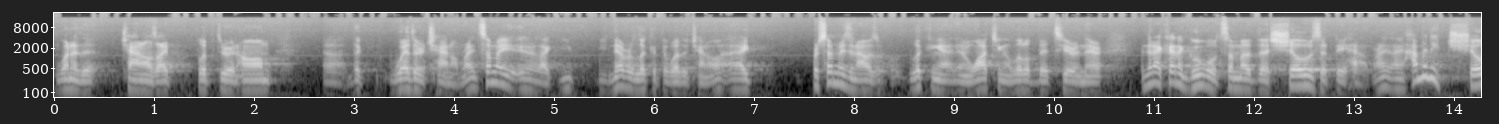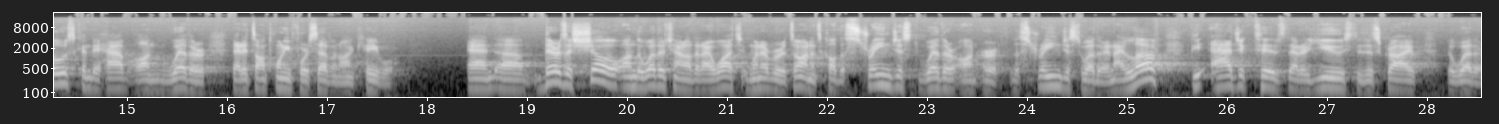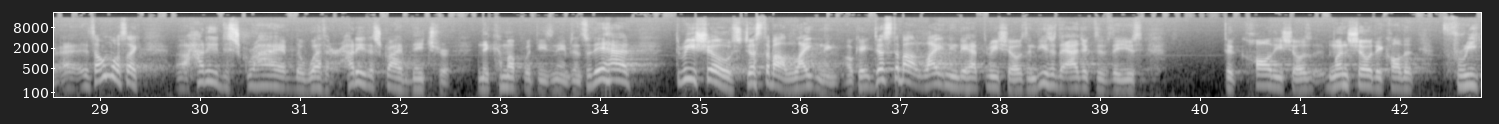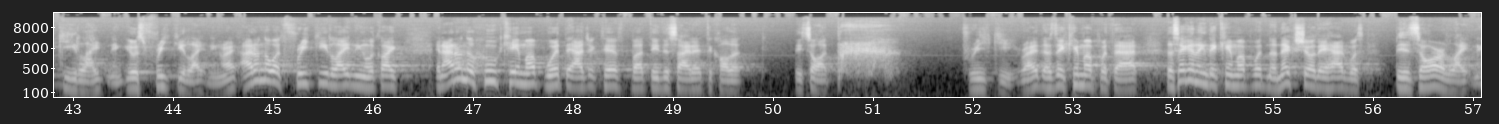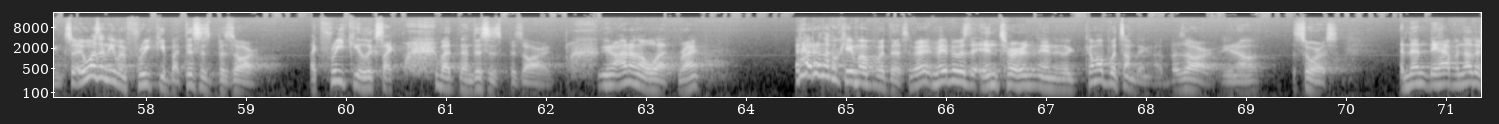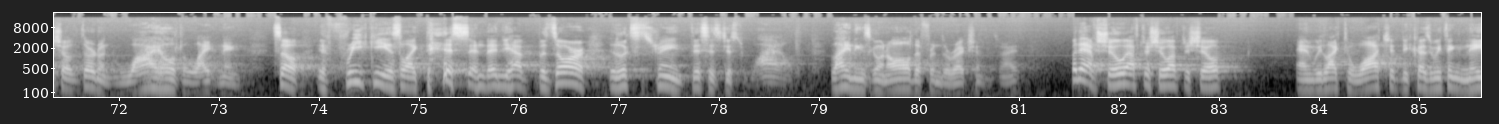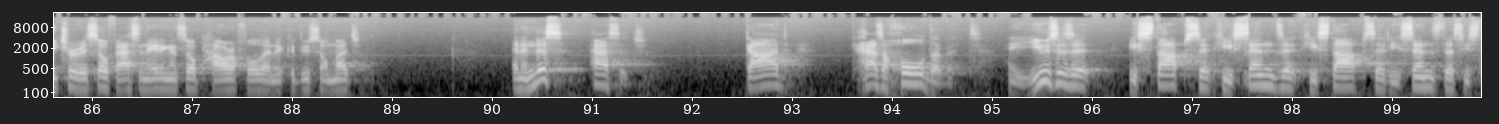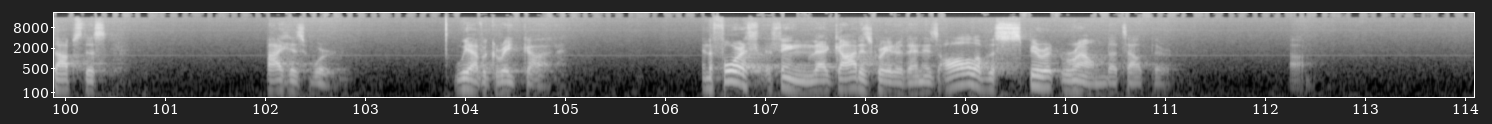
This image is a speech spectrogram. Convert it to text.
one of the channels I flip through at home, uh, the weather channel, right? Somebody, you know, like, you, you never look at the weather channel. I, for some reason, I was looking at and watching a little bits here and there. And then I kind of Googled some of the shows that they have, right? Like how many shows can they have on weather that it's on 24 7 on cable? And uh, there's a show on the Weather Channel that I watch whenever it's on. It's called The Strangest Weather on Earth. The Strangest Weather. And I love the adjectives that are used to describe the weather. Uh, it's almost like, uh, how do you describe the weather? How do you describe nature? And they come up with these names. And so they had three shows just about lightning, okay? Just about lightning, they had three shows. And these are the adjectives they use to call these shows. One show they called it Freaky Lightning. It was Freaky Lightning, right? I don't know what Freaky Lightning looked like, and I don't know who came up with the adjective, but they decided to call it. They saw it freaky, right? As they came up with that. The second thing they came up with, the next show they had was bizarre lightning. So it wasn't even freaky, but this is bizarre. Like freaky looks like, but then this is bizarre. You know, I don't know what, right? And I don't know who came up with this, right? Maybe it was the intern and uh, come up with something bizarre, you know, thesaurus. And then they have another show, the third one, Wild Lightning. So if freaky is like this, and then you have bizarre, it looks strange, this is just wild. Lightning's going all different directions, right? But they have show after show after show, and we like to watch it because we think nature is so fascinating and so powerful and it could do so much. And in this passage, God has a hold of it. He uses it he stops it, he sends it, he stops it, he sends this, he stops this by his word. We have a great God. And the fourth thing that God is greater than is all of the spirit realm that's out there. Um,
